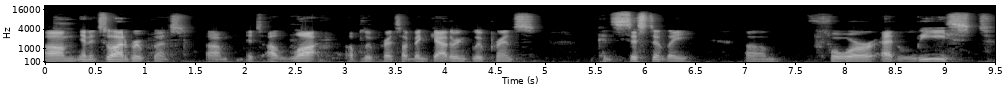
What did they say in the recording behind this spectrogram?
Um, and it's a lot of blueprints. Um, it's a lot of blueprints. I've been gathering blueprints consistently. Um, for at least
